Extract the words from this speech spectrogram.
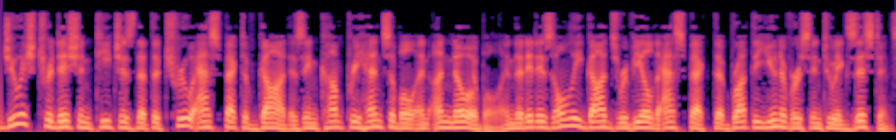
Jewish tradition teaches that the true aspect of God is incomprehensible and unknowable and that it is only God's revealed aspect that brought the universe into existence,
